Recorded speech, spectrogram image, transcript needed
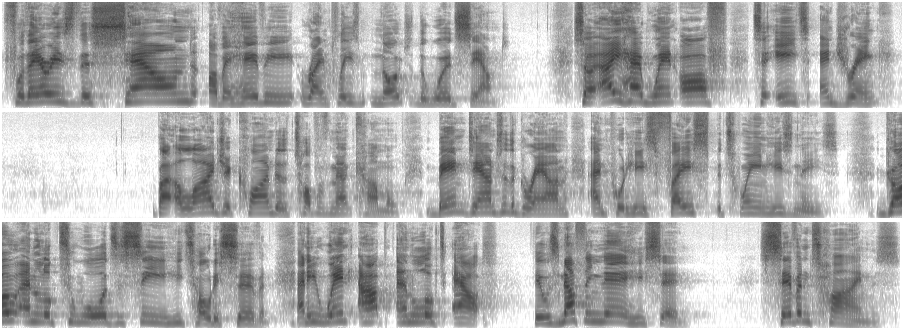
for there is the sound of a heavy rain. Please note the word sound. So Ahab went off to eat and drink. But Elijah climbed to the top of Mount Carmel, bent down to the ground, and put his face between his knees. Go and look towards the sea, he told his servant. And he went up and looked out. There was nothing there, he said. Seven times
